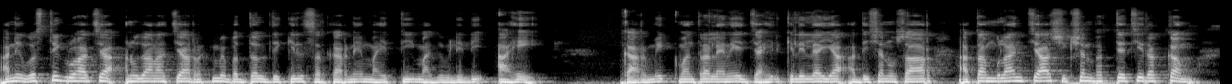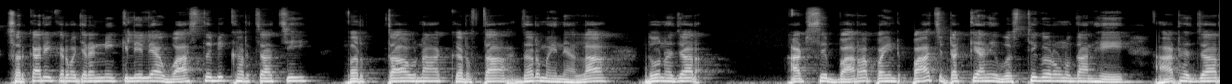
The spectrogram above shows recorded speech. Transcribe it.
आणि वसतिगृहाच्या अनुदानाच्या रकमेबद्दल देखील सरकारने माहिती मागविलेली आहे. कार्मिक मंत्रालयाने जाहीर केलेल्या या आदेशानुसार आता मुलांच्या शिक्षण भत्त्याची रक्कम सरकारी कर्मचाऱ्यांनी केलेल्या वास्तविक खर्चाची परतावना करता दर महिन्याला दोन हजार आठशे बारा पॉईंट पाच टक्के आणि वसतिगृह अनुदान हे आठ हजार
